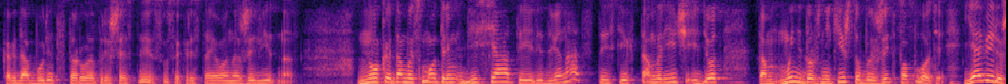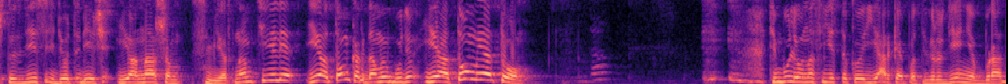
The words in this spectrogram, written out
когда будет второе пришествие Иисуса Христа, и Он оживит нас. Но когда мы смотрим 10 или 12 стих, там речь идет, там, мы не должники, чтобы жить по плоти. Я верю, что здесь идет речь и о нашем смертном теле, и о том, когда мы будем, и о том, и о том. Тем более у нас есть такое яркое подтверждение, брат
